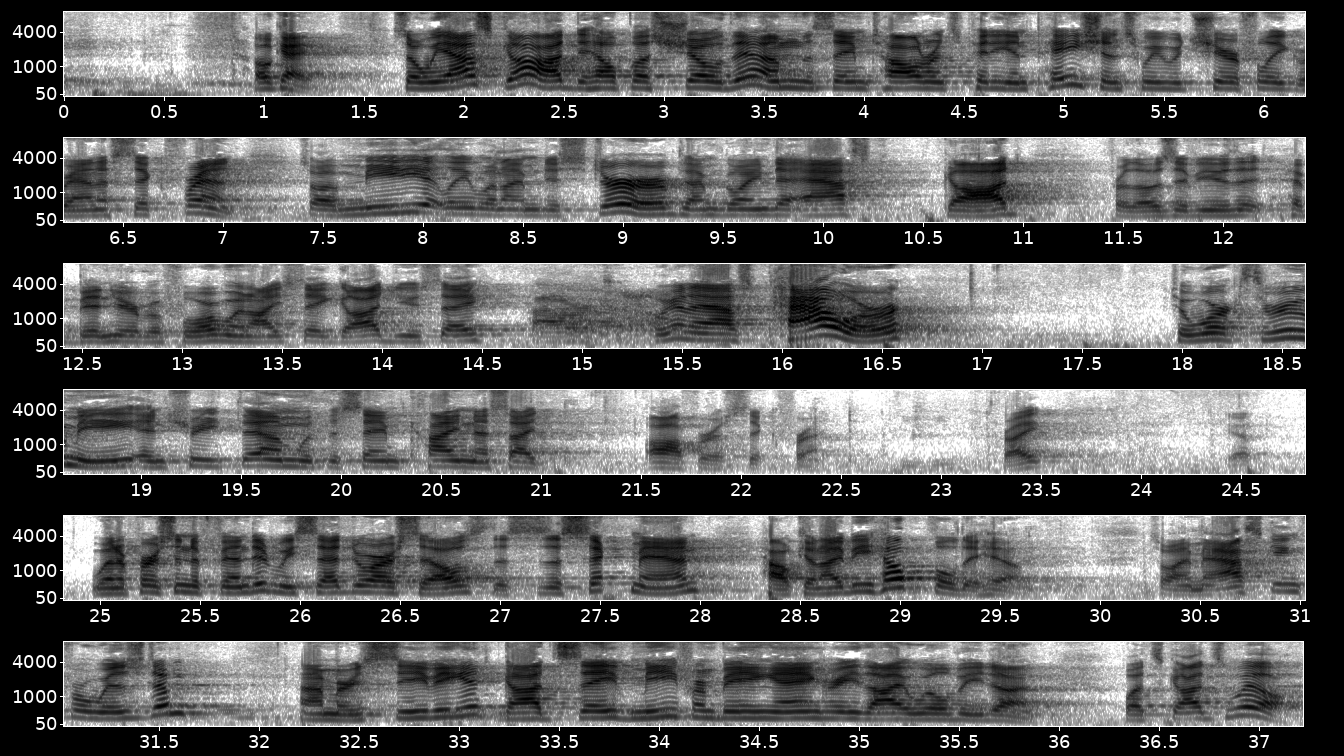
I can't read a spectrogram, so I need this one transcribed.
Okay, so we ask God to help us show them the same tolerance, pity, and patience we would cheerfully grant a sick friend. So immediately when I'm disturbed, I'm going to ask God. For those of you that have been here before, when I say God, you say power. We're going to ask power to work through me and treat them with the same kindness I'd offer a sick friend. Mm-hmm. Right? Yep. When a person offended, we said to ourselves, This is a sick man. How can I be helpful to him? So I'm asking for wisdom. I'm receiving it. God save me from being angry. Thy will be done. What's God's will?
